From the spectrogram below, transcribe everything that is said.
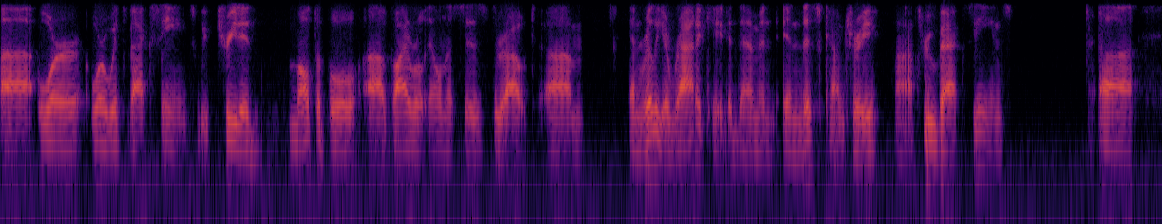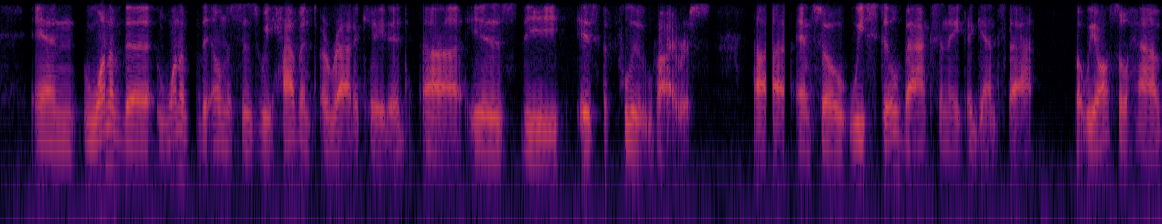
uh, or or with vaccines. We've treated multiple uh, viral illnesses throughout, um, and really eradicated them in in this country uh, through vaccines. And one of the one of the illnesses we haven't eradicated uh, is the is the flu virus, uh, and so we still vaccinate against that. But we also have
